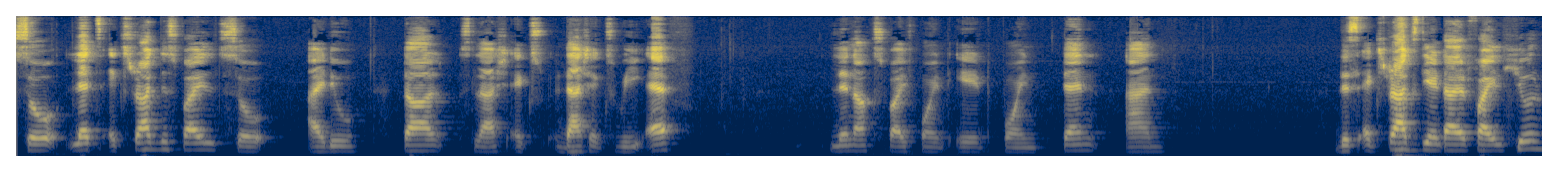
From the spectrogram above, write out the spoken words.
so let's extract this file. So I do tar slash x dash xvf linux 5.8.10 and this extracts the entire file here.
